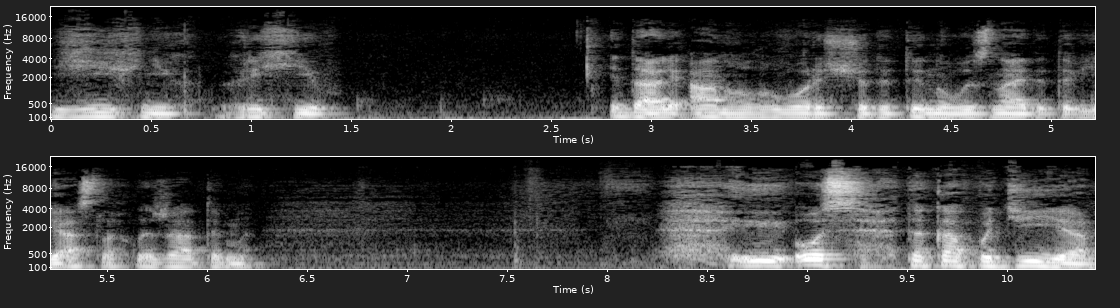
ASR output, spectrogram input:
їхніх гріхів. І далі ангел говорить, що дитину ви знайдете в яслах лежатиме. І ось така подія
